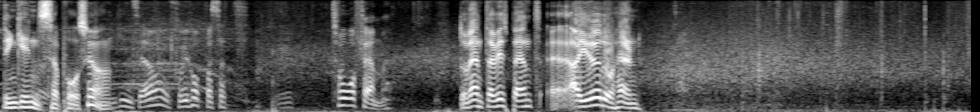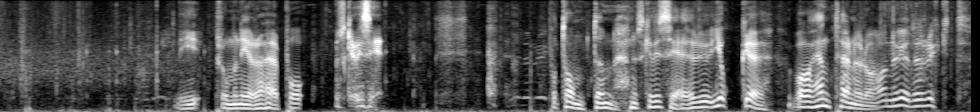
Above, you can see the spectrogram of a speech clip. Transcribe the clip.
Din Ginsa-påse ja. Ginsa, Ja, får vi hoppas att... Två och fem. Då väntar vi spänt. Eh, Adjö då herrn. Vi promenerar här på, nu ska vi se. På tomten. Nu ska vi se. Jocke, vad har hänt här nu då? Ja, nu är det ryckt.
